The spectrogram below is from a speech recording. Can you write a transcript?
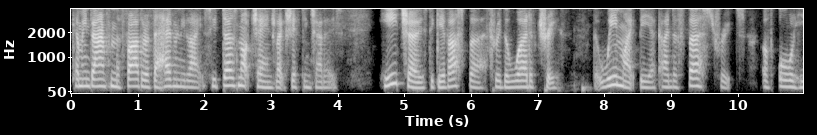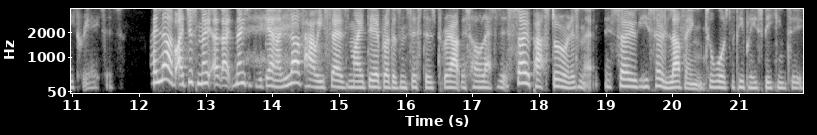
coming down from the Father of the heavenly lights, who does not change like shifting shadows. He chose to give us birth through the word of truth, that we might be a kind of first fruits of all he created. I love, I just note, uh, like, noted it again. I love how he says, my dear brothers and sisters, throughout this whole letter. It's so pastoral, isn't it? It's so, he's so loving towards the people he's speaking to.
